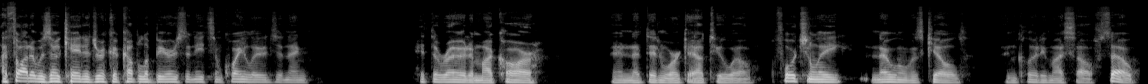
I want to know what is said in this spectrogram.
I thought it was okay to drink a couple of beers and eat some Quaaludes and then hit the road in my car. And that didn't work out too well. Fortunately, no one was killed, including myself. So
